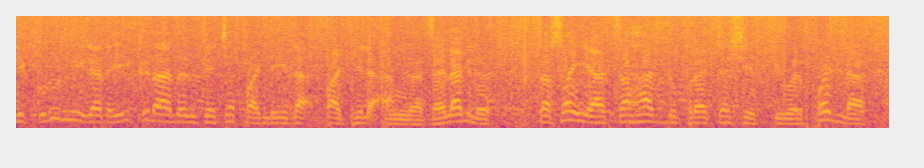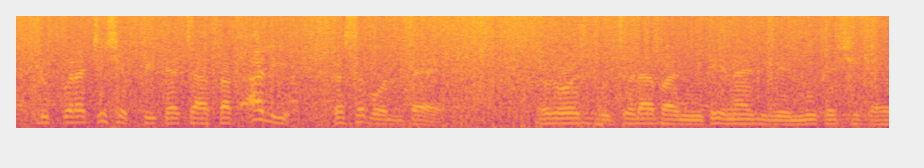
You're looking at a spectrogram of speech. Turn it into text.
तिकडून निघालं इकडं आलं आणि त्याच्या पांढरीला पाठीला अंग घासायला लागलं. तसा याचा हात डुकराच्या शेपटीवर पडला. डुकराची शेपटी त्याच्या हातात आली. कसं बोलताय? रोज बुचडा बांधते ना वेणी कशी काय?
